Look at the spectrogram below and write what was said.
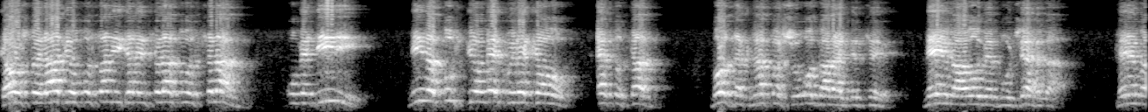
Kao što je radio poslanik Ali Sratu Osram u Medini, nije napustio neku i rekao, eto sad, mozak napašu, odvarajte se. Nema ovdje Ebu Džehla, nema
